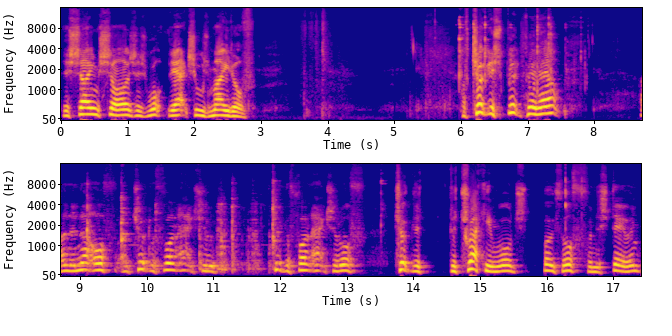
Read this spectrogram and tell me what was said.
the same size as what the axle's made of. I've took the split pin out and the nut off. And took the front axle took the front axle off took the the tracking rods both off from the steering.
